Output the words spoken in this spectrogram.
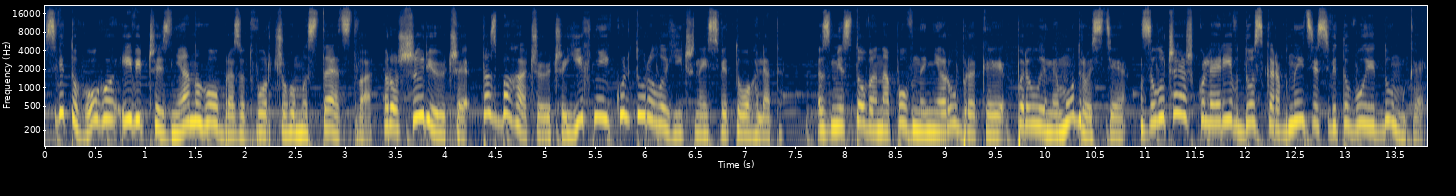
світового і вітчизняного образотворчого мистецтва, розширюючи та збагачуючи їхній культурологічний світогляд. Змістове наповнення рубрики Перлини мудрості залучає школярів до скарбниці світової думки.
